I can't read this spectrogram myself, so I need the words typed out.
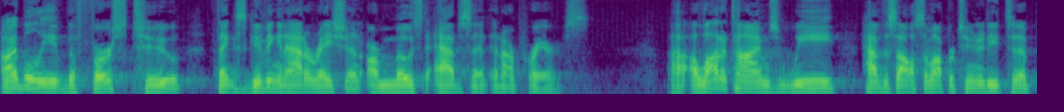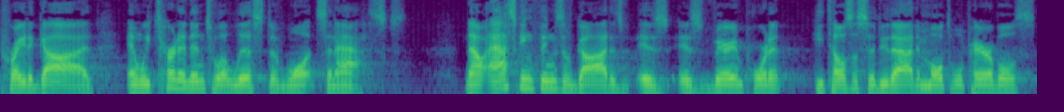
I believe the first two thanksgiving and adoration are most absent in our prayers. Uh, a lot of times we have this awesome opportunity to pray to God and we turn it into a list of wants and asks. Now, asking things of God is, is, is very important. He tells us to do that in multiple parables.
